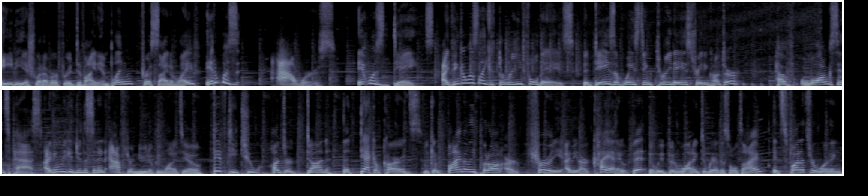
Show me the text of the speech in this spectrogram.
80-ish, whatever, for a Divine Impling, for a Sign of Life, it was hours. It was days. I think it was like three full days. The days of wasting three days trading Hunter have long since passed. I think we could do this in an afternoon if we wanted to. 52 Hunter done. The deck of cards. We can finally put on our furry, I mean our Kayat outfit that we've been wanting to wear this whole time. It's fun, it's rewarding.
